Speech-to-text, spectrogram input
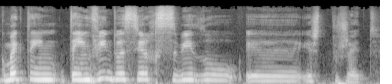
Como é que tem, tem vindo a ser recebido eh, este projeto?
